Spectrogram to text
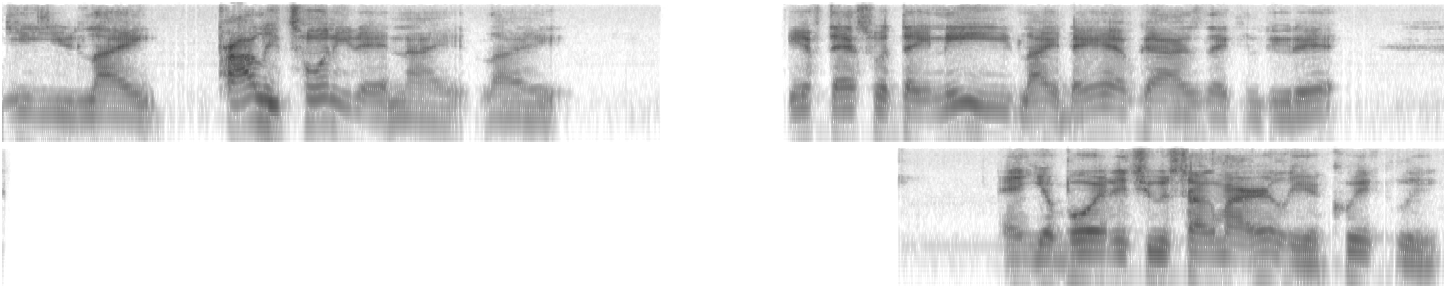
give you like probably twenty that night. Like if that's what they need, like they have guys that can do that. And your boy that you was talking about earlier, Quickley,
